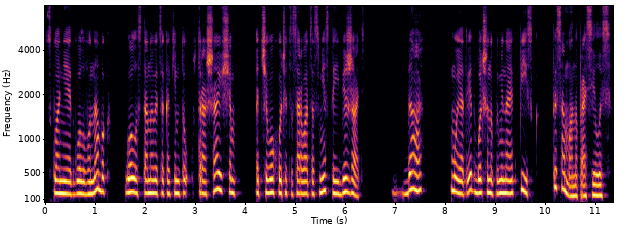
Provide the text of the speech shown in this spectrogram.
Склоняет голову на бок, голос становится каким-то устрашающим, от чего хочется сорваться с места и бежать. Да. Мой ответ больше напоминает писк. Ты сама напросилась.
